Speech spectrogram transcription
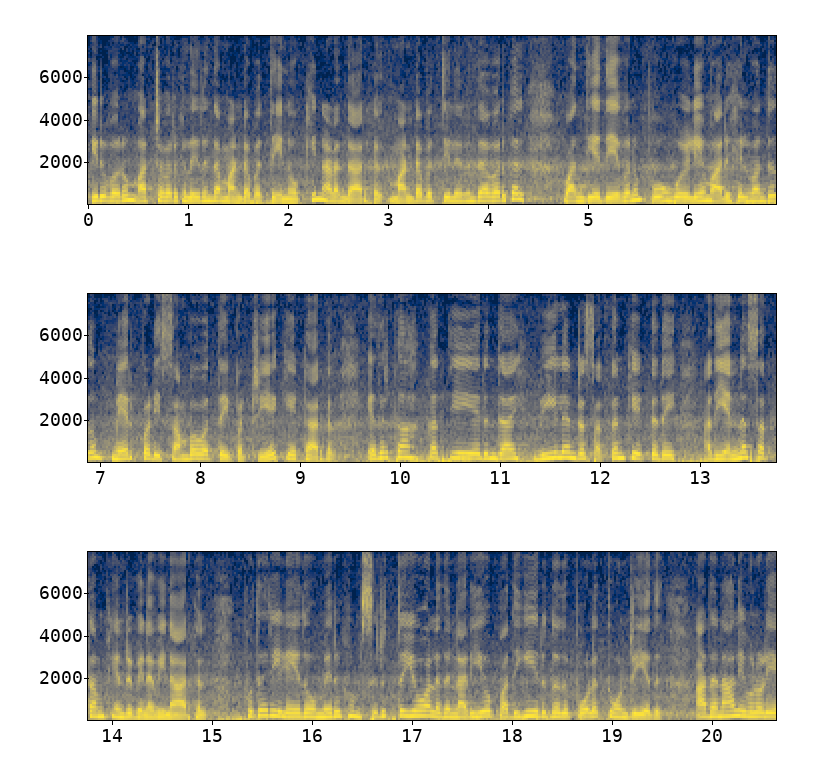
இருவரும் மற்றவர்கள் இருந்த மண்டபத்தை நோக்கி நடந்தார்கள். மண்டபத்தில் இருந்தவர்கள் வந்தியத்தேவனும் பூங்குழலியும் அருகில் வந்ததும் மேற்படி சம்பவத்தை பற்றியே கேட்டார் கேட்டார்கள். எதற்காக கத்தியை எறிந்தாய்? வீல் என்ற சத்தம் கேட்டதே அது என்ன சத்தம்? என்று வினவினார்கள். புதரில் ஏதோ மிருகம் சிறுத்தையோ அல்லது நரியோ பதுங்கி இருந்தது போல தோன்றியது. அதனால் இவளுடைய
